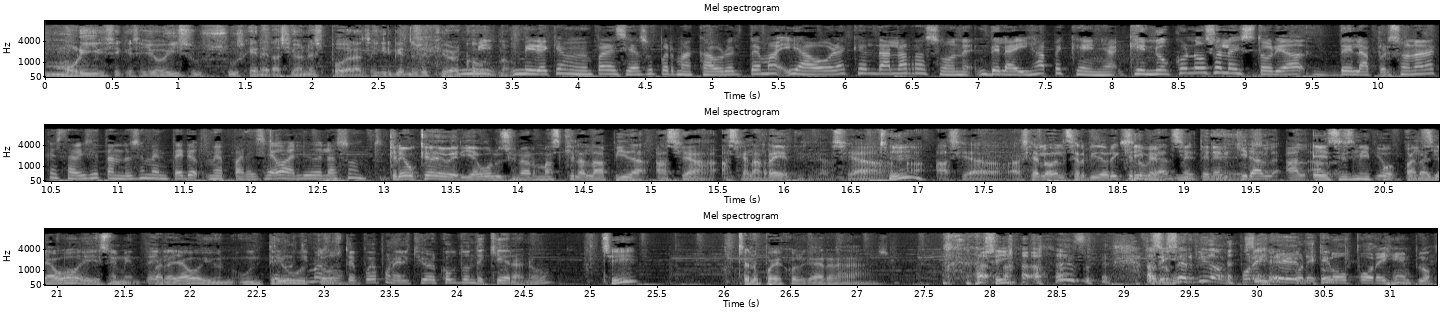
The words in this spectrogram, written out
morirse, qué sé yo, y sus, sus generaciones podrán seguir viendo ese QR code, Mi, ¿no? Mire que a mí me parecía súper macabro el tema y ahora que él da la razón de la hija pequeña que no conoce la historia de la persona a la que está visitando el cementerio, me parece válido el asunto. Creo que debería evolucionar más que la lápida hacia, hacia la red, hacia, Sí. hacia, hacia lo del servidor y que Sí, lo me- vean sin me- tener que ir al, al- al Ese es mi para allá voy, es un- para allá voy, un, un En últimas, tributo. usted puede poner el QR code donde quiera, ¿no? Sí, se lo puede colgar a... Sí. A su servidor, por Sí, ejemplo, por ejemplo. por ejemplo.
